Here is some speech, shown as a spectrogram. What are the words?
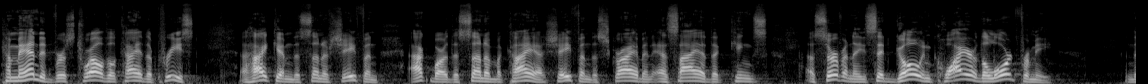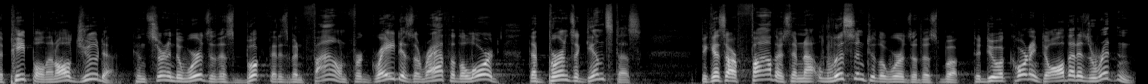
commanded, verse 12, Hilkiah the priest, Ahikam the son of Shaphan, Achbor the son of Micaiah, Shaphan the scribe, and Asaiah the king's uh, servant. And he said, Go inquire the Lord for me and the people and all Judah concerning the words of this book that has been found. For great is the wrath of the Lord that burns against us, because our fathers have not listened to the words of this book to do according to all that is written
